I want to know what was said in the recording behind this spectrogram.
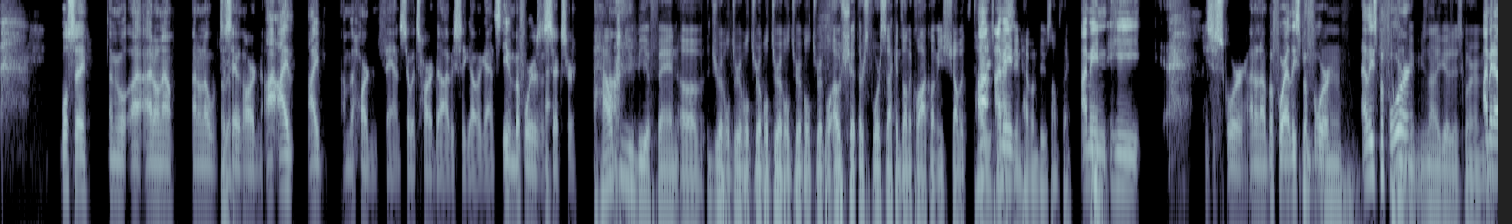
We'll see. I mean, well, I, I don't know. I don't know what to Okay. say with Harden. I, I, I, I'm a Harden fan, so it's hard to obviously go against, even before he was a Uh, Sixer. How Uh, can you be a fan of dribble, dribble, dribble, dribble, dribble, dribble? Oh shit, there's four seconds on the clock. Let me shove it to Uh, Tyrese I Maxey mean- and have him do something. I mean, he, he's a scorer. I don't know. Before, at least before, Mm, at least before. he's not a good scorer. I mean, I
